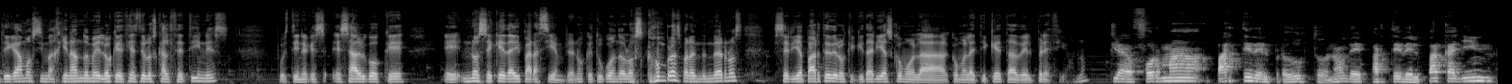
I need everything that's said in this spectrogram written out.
digamos, imaginándome lo que decías de los calcetines, pues tiene que es algo que eh, no se queda ahí para siempre, ¿no? Que tú cuando los compras, para entendernos, sería parte de lo que quitarías como la, como la etiqueta del precio, ¿no? Claro, forma parte del producto, ¿no? De parte del packaging.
